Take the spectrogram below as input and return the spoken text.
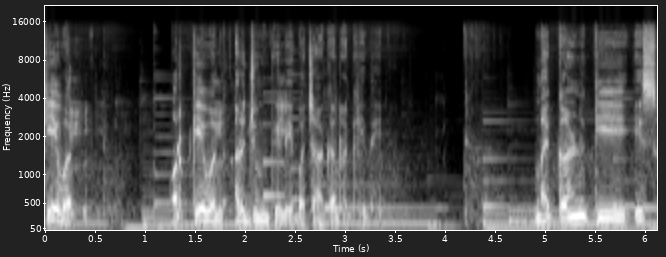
केवल और केवल अर्जुन के लिए बचा कर रखी थी। मैं कर्ण की इस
